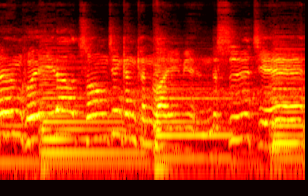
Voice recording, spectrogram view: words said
能回到从前，看看外面的世界，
